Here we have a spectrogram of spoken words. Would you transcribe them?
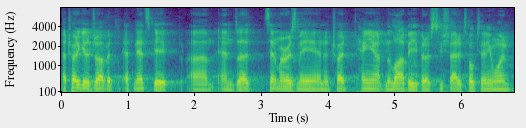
I tried to get a job at, at Netscape um, and uh, sent my resume in and tried hanging out in the lobby, but I was too shy to talk to anyone.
